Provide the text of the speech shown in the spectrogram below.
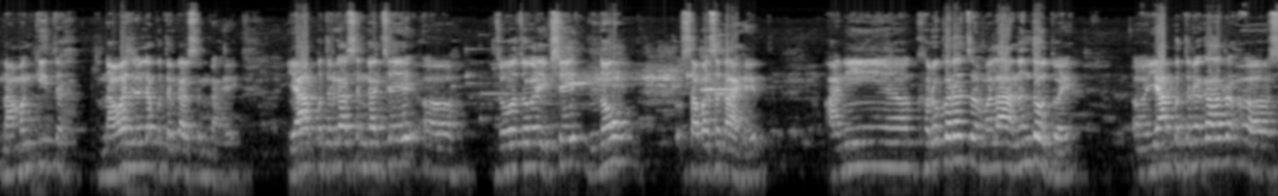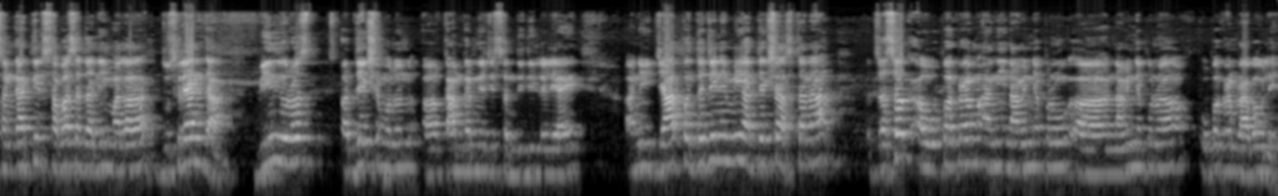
नामांकित नावाजलेला पत्रकार संघ आहे. या पत्रकार संघाचे जवळजवळ एकशे नऊ सभासद आहेत. आणि खरोखरच मला आनंद होतोय या पत्रकार संघातील सभासदांनी मला दुसऱ्यांदा बिनविरोध अध्यक्ष म्हणून काम करण्याची संधी दिलेली आहे. आणि ज्या पद्धतीने मी अध्यक्ष असताना जसं उपक्रम आणि नाविन्यपूर्ण नाविन्यपूर्ण उपक्रम राबवले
